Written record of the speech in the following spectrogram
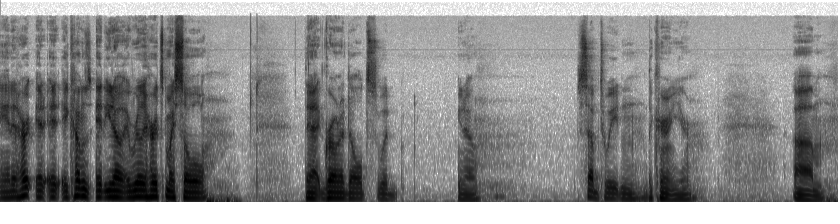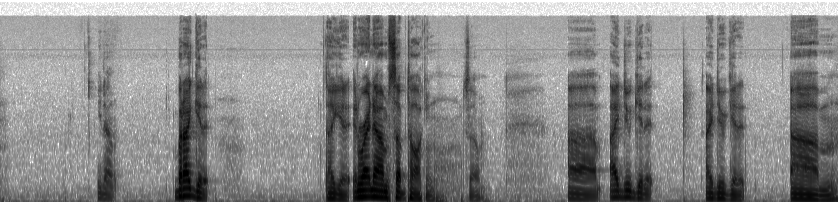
and it hurt. It, it, it comes. It you know it really hurts my soul that grown adults would, you know, subtweet in the current year. Um, you know, but I get it. I get it. And right now I'm sub talking, so um, I do get it. I do get it. Um,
